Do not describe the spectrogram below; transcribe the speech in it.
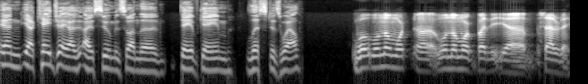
And yeah, KJ, I, I assume is on the day of game list as well. We'll we'll know more. Uh, we'll know more by the uh, Saturday.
